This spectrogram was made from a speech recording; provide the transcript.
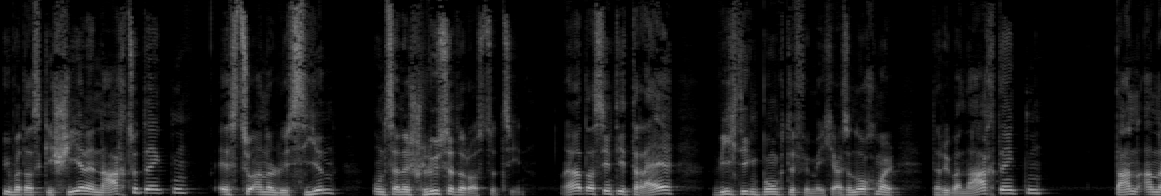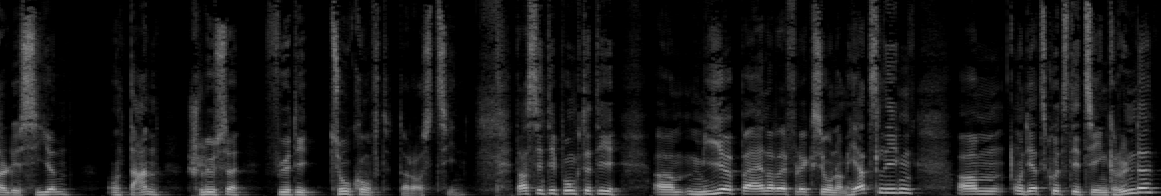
über das Geschehene nachzudenken, es zu analysieren und seine Schlüsse daraus zu ziehen. Ja, das sind die drei wichtigen Punkte für mich. Also nochmal darüber nachdenken, dann analysieren und dann Schlüsse für die Zukunft daraus ziehen. Das sind die Punkte, die ähm, mir bei einer Reflexion am Herz liegen. Ähm, und jetzt kurz die zehn Gründe,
